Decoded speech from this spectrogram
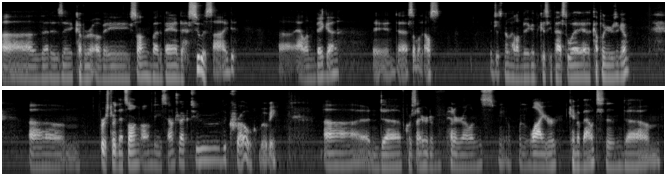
Uh, that is a cover of a song by the band Suicide, uh, Alan Vega, and uh, someone else. I just know Alan Vega because he passed away a couple years ago. Um, first heard that song on the soundtrack to the Crow movie. Uh, and uh, of course, I heard of Henry Rollins, you know, when Liar came about, and um,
